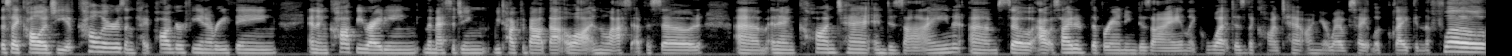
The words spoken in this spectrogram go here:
the psychology of colors and typography and everything. And then copywriting, the messaging, we talked about that a lot in the last episode. Um, and then content and design. Um, so, outside of the branding design, like what does the content on your website look like in the flow?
